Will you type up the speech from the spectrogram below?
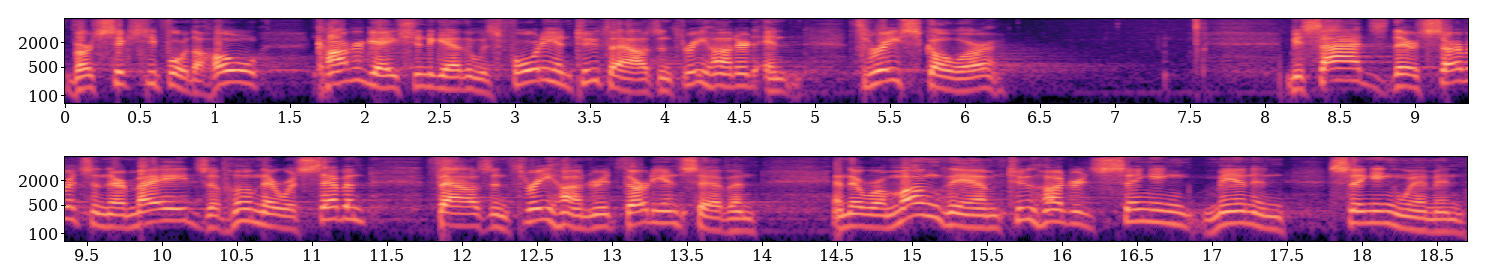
Verse 64 the whole congregation together was 40 and 2,303 score. Besides their servants and their maids, of whom there were 7,330 and 7, and there were among them 200 singing men and singing women.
